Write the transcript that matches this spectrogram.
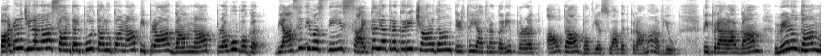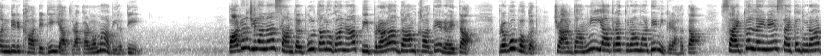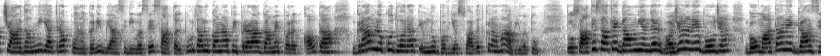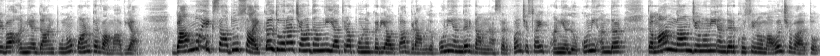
પાટણ જિલ્લાના સાંતલપુર તાલુકાના પીપળા ગામના પ્રભુ ભગત બ્યાસી દિવસની સાયકલ યાત્રા કરી ચારધામ તીર્થયાત્રા કરી પરત આવતા ભવ્ય સ્વાગત કરવામાં આવ્યું. પીપરાળા ગામ વેણુધામ મંદિર ખાતેથી યાત્રા કાઢવામાં આવી હતી. પાટણ જિલ્લાના સાંતલપુર તાલુકાના પીપરાળા ગામ ખાતે રહેતા પ્રભુ ભગત ચારધામની યાત્રા કરવા માટે નીકળ્યા હતા. સાયકલ લઈને સાયકલ દ્વારા ચારધામની યાત્રા પૂર્ણ કરી બ્યાસી દિવસે સાતલપુર તાલુકાના પીપરાળા ગામે પરત આવતા ગ્રામ લોકો દ્વારા તેમનું ભવ્ય સ્વાગત કરવામાં આવ્યું હતું. તો સાથે સાથે ગામની અંદર ભજન અને ભોજન, ગૌમાતાને ઘાસ જેવા અન્ય દાનપૂનો પણ કરવામાં આવ્યા. ગામનો એક સાધુ સાયકલ દ્વારા ચારધામની યાત્રા પૂર્ણ કરી આવતા ગ્રામ લોકોની અંદર, ગામના સરપંચ સહિત અન્ય લોકોની અંદર, તમામ ગામજનોની અંદર ખુશીનો માહોલ છવાયો હતો.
